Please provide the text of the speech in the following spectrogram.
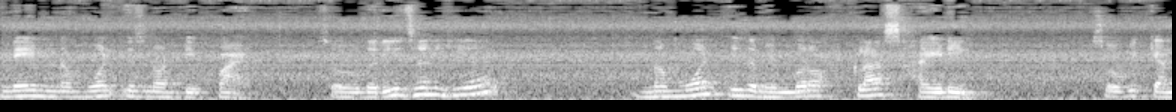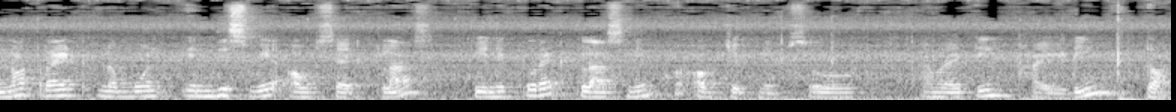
Name num1 is not defined. So the reason here num1 is a member of class hiding. So we cannot write num1 in this way outside class. We need to write class name or object name. So i'm writing hiding dot.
